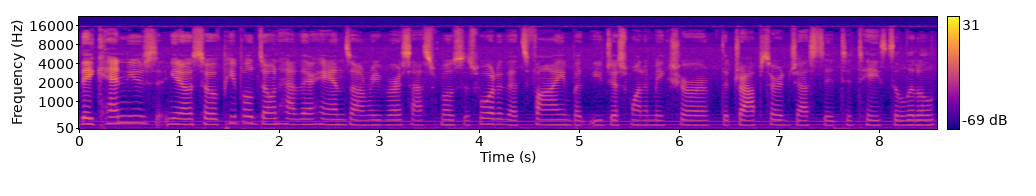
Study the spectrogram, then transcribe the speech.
they can use, you know, so if people don't have their hands on reverse osmosis water, that's fine, but you just want to make sure the drops are adjusted to taste a little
